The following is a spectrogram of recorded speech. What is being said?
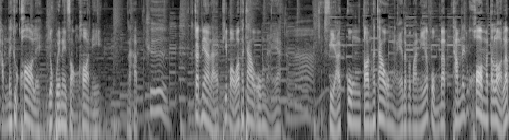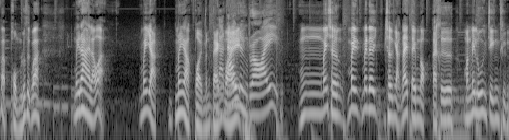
ทำได้ทุกข้อเลย ยกเว้นในสองข้อนี้นะครับ คือก็เนี่ยแหละที่บอกว่าพระเจ้าองค์ไหนอะอ่าเสียกรุงตอนพระเจ้าองค์ไหนอะไรประมาณนี้แล้วผมแบบทำได้ทุกข้อมาตลอดแล้วแบบผมรู้สึกว่าไม่ได้แล้วอะ ไม่อยากไม่อยากปล่อยมันแบงอยาค์กไว้ได้หนึ่งร้อยอืมไม่เชิงไม่ไม่ได้เชิงอยากได้เต็มหรอก แต่คือมันไม่รู้จริงๆ ถึง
